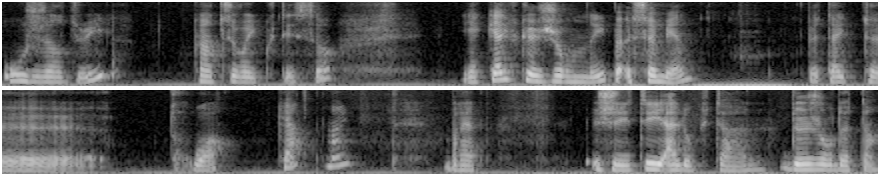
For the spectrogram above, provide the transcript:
aujourd'hui, quand tu vas écouter ça, il y a quelques journées, semaines, peut-être euh, trois, quatre même. Bref, j'ai été à l'hôpital deux jours de temps.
